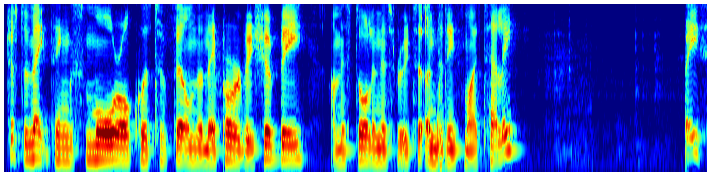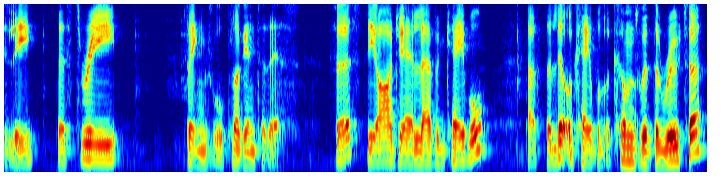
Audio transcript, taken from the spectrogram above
just to make things more awkward to film than they probably should be, I'm installing this router underneath my telly. Basically, there's three things we'll plug into this. First, the RJ11 cable. That's the little cable that comes with the router.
